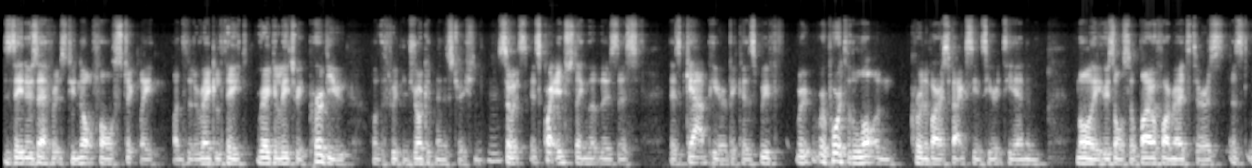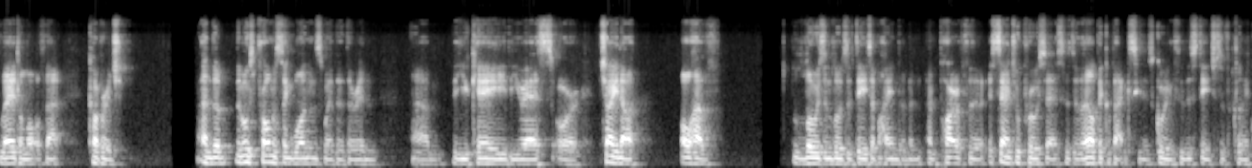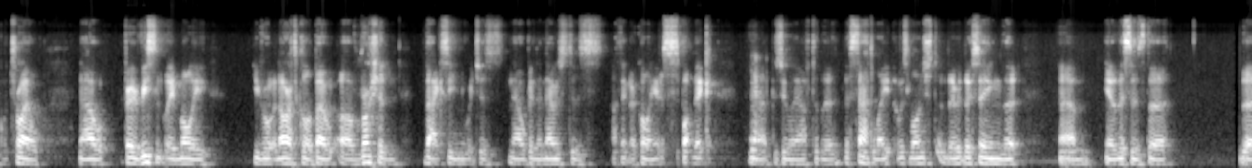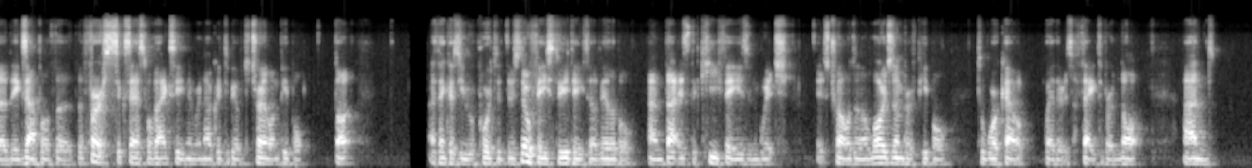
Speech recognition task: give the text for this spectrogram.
Zayner's efforts do not fall strictly under the regulate- regulatory purview of the Food and Drug Administration. Mm-hmm. So it's it's quite interesting that there's this this gap here because we've re- reported a lot on coronavirus vaccines here at TN and Molly, who's also biopharma editor, has, has led a lot of that coverage. And the, the most promising ones, whether they're in um, the UK, the US, or China all have loads and loads of data behind them. And, and part of the essential process of developing a vaccine is going through the stages of a clinical trial. Now, very recently, Molly, you wrote an article about a Russian vaccine, which has now been announced as, I think they're calling it Sputnik, uh, yeah. uh, presumably after the, the satellite that was launched. And they're, they're saying that, um, you know, this is the the the example of the the first successful vaccine, and we're now going to be able to trial on people. But I think, as you reported, there's no phase three data available, and that is the key phase in which it's trialed on a large number of people to work out whether it's effective or not. And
